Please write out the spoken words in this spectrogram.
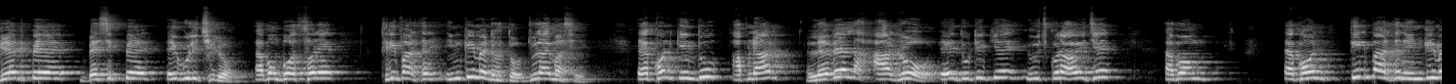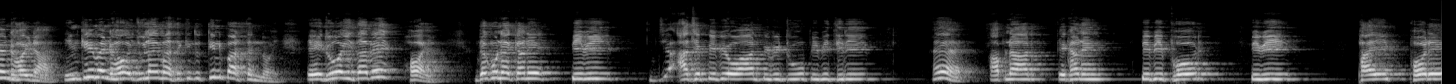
গ্রেড পে বেসিক পে এইগুলি ছিল এবং বছরে থ্রি পার্সেন্ট ইনক্রিমেন্ট হতো জুলাই মাসে। এখন কিন্তু আপনার লেভেল আর রো এই দুটিকে ইউজ করা হয়েছে এবং এখন তিন পার্সেন্ট ইনক্রিমেন্ট হয় না। ইনক্রিমেন্ট হয় জুলাই মাসে কিন্তু তিন পার্সেন্ট নয়, এই রো হিসাবে হয়। দেখুন এখানে পিবি আছে PB one PB two PB three হ্যাঁ? আপনার এখানে PB four PB five four A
